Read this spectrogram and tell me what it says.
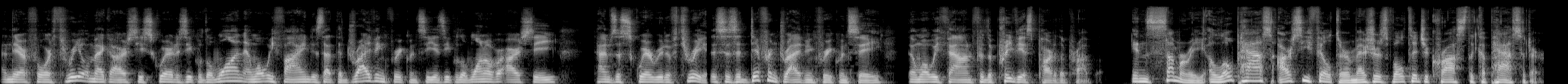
And therefore, 3 omega RC squared is equal to 1. And what we find is that the driving frequency is equal to 1 over RC times the square root of 3. This is a different driving frequency than what we found for the previous part of the problem. In summary, a low pass RC filter measures voltage across the capacitor.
